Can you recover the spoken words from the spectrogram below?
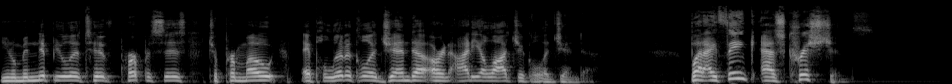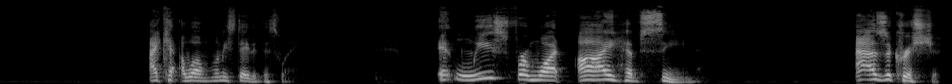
you know, manipulative purposes to promote a political agenda or an ideological agenda. But I think as Christians, I can't, well, let me state it this way. At least from what I have seen as a Christian,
